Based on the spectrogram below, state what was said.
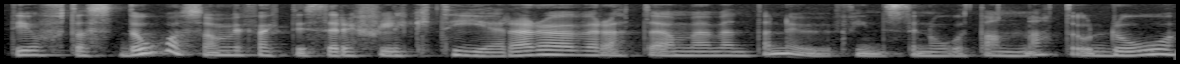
det är oftast då som vi faktiskt reflekterar över att, ja men vänta nu, finns det något annat? Och då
